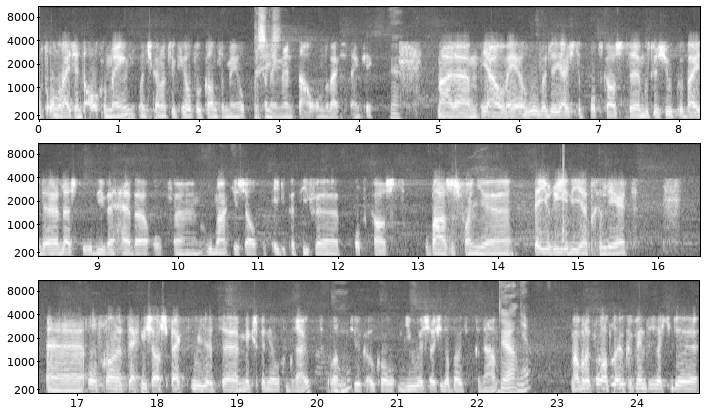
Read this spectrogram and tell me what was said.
Of het onderwijs in het algemeen, want je kan natuurlijk heel veel kanten mee op, niet alleen mentaal onderwijs, denk ik. Ja. Maar um, ja, hoe we de juiste podcast uh, moeten zoeken bij de lesdoel die we hebben. Of uh, hoe maak je zelf een educatieve podcast op basis van je theorieën die je hebt geleerd. Uh, of gewoon het technische aspect, hoe je het mixpaneel gebruikt. Wat mm -hmm. natuurlijk ook al nieuw is als je dat nooit hebt gedaan. Ja. ja. Maar wat ik wel wat leuker vind is dat je de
